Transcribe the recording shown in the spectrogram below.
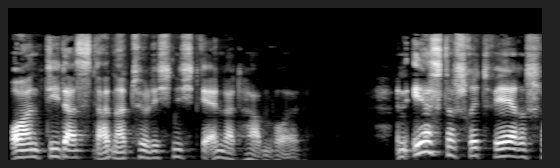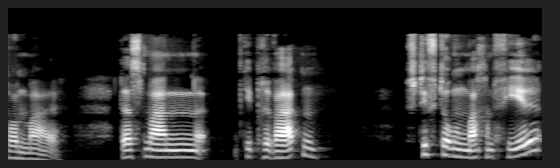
und die das dann natürlich nicht geändert haben wollen. Ein erster Schritt wäre schon mal, dass man die privaten Stiftungen machen viel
